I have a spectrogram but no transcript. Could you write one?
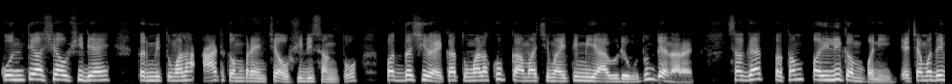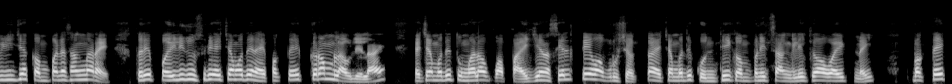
कोणती अशी औषधी आहे? तर मी तुम्हाला आठ कंपन्यांची औषधी सांगतो. पद्धतशीर आहे का? तुम्हाला खूप कामाची माहिती मी या व्हिडिओमधून देणार आहे. सगळ्यात प्रथम पहिली कंपनी. याच्यामध्ये मी ज्या कंपन्या सांगणार आहे तर हे पहिली दुसरी याच्यामध्ये नाही फक्त एक क्रम लावलेला आहे. याच्यामध्ये तुम्हाला पाहिजे नसेल ते वापरू शकता. याच्यामध्ये कोणतीही कंपनी चांगली किंवा वाईट नाही. फक्त एक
